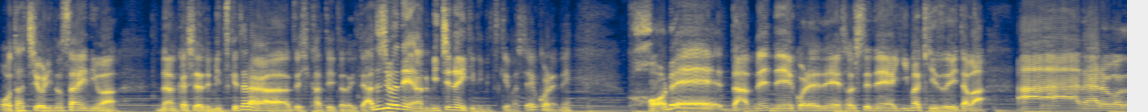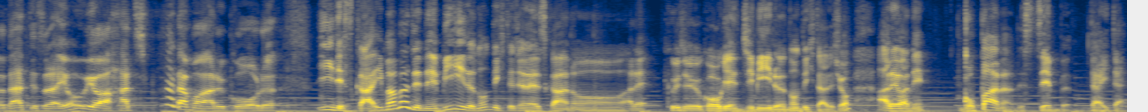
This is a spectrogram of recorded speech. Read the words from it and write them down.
お立ち寄りの際には、何かしらで見つけたら、ぜひ買っていただきたい。私はね、あの、道の駅で見つけましたよ、これね。これ、ダメね、これね。そしてね、今気づいたわ。あー、なるほど。だってそら酔うよ。8%も、アルコール。いいですか？今までね、ビール飲んできたじゃないですか。あのー、あれ、九十高原地ビール飲んできたでしょ？あれはね、5%なんです、全部。大体。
